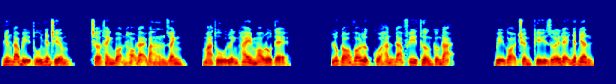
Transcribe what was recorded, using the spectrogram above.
nhưng đã bị thú nhân chiếm, trở thành bọn họ đại bản doanh mà thủ lĩnh hay máu đồ tể. Lúc đó võ lực của hắn đã phi thường cường đại, bị gọi truyền kỳ dưới đệ nhất nhân.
